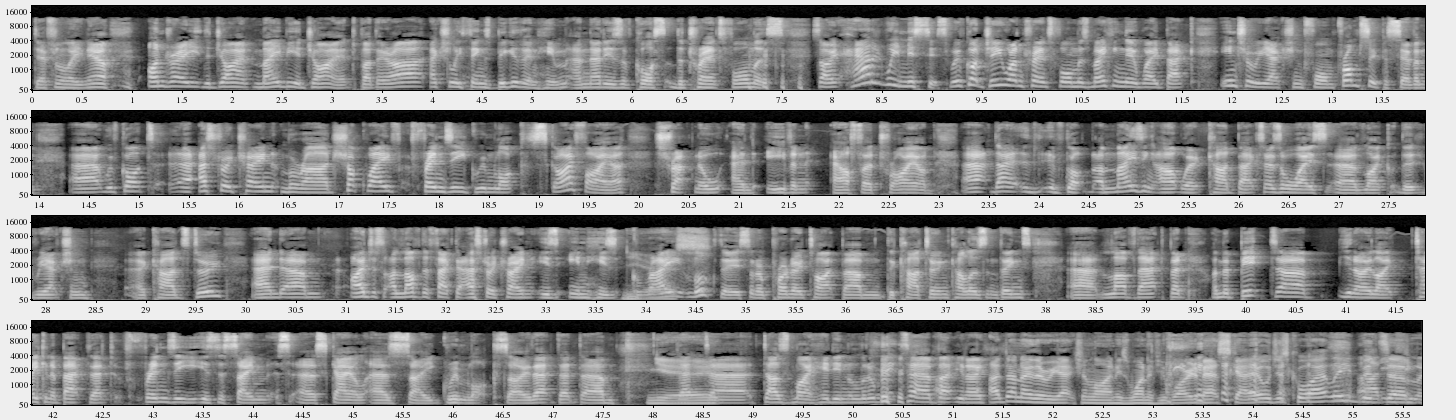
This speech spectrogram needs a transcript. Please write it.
Definitely. Now, Andre the Giant may be a giant, but there are actually things bigger than him, and that is, of course, the Transformers. so, how did we miss this? We've got G1 Transformers making their way back into reaction form from Super 7. Uh, we've got uh, Astro Train, Mirage, Shockwave, Frenzy, Grimlock, Skyfire, Shrapnel, and even Alpha Trion. Uh, they've got amazing artwork card backs, as always, uh, like the reaction uh, cards do. And um, I just I love the fact that Astro Train is in his grey Yes. look, the sort of prototype, um, the cartoon colours and things. Uh, love that, but I'm a bit. Uh, you know, like taken aback that Frenzy is the same uh, scale as, say, Grimlock. So that that um, Yeah. that uh, does my head in a little bit. Uh, but you know, I don't know the reaction line is one if you're worried about scale, just quietly. But um.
